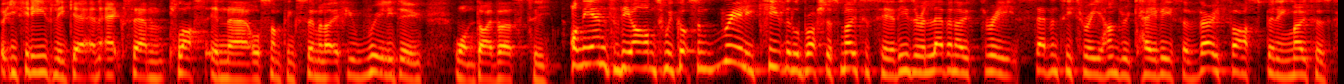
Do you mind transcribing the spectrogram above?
but you could easily get an XM Plus in there or something similar if you really do want diversity. On the ends of the arms, we've got some really cute little brushless motors here. These are 1103 7300 kV, so very fast spinning motors,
